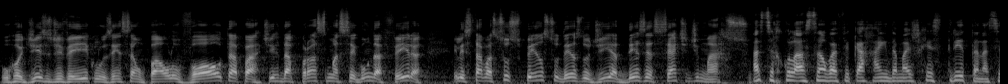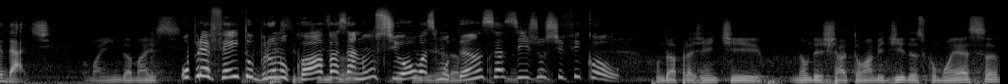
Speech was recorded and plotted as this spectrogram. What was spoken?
O rodízio de veículos em São Paulo volta a partir da próxima segunda-feira. Ele estava suspenso desde o dia 17 de março. A circulação vai ficar ainda mais restrita na cidade. Ainda mais. O prefeito Bruno Covas anunciou as mudanças e justificou. Não dá para a gente não deixar de tomar medidas como essa,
